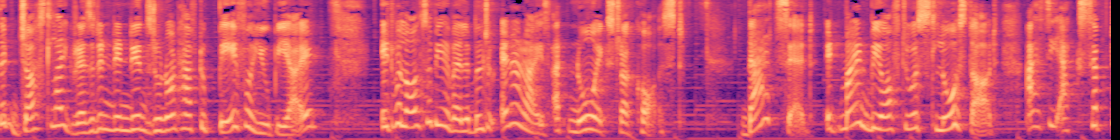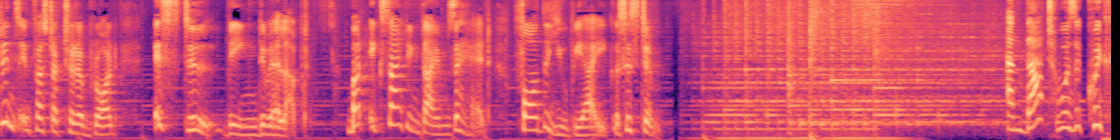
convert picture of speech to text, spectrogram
that just like resident Indians do not have to pay for UPI, it will also be available to NRIs at no extra cost. That said, it might be off to a slow start as the acceptance infrastructure abroad is still being developed. But exciting times ahead for the UPI ecosystem. And that was a quick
